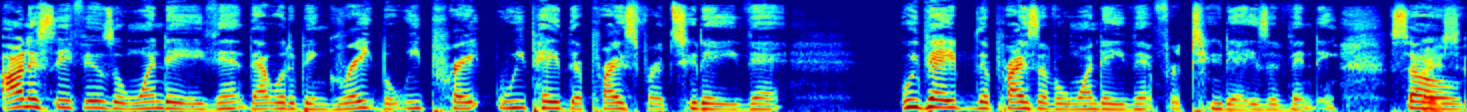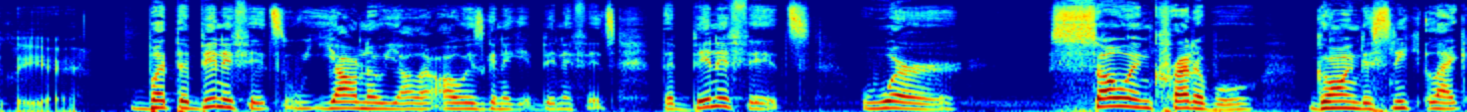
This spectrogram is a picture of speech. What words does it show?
honestly, if it was a one day event, that would have been great. But we pray, we paid the price for a two day event. We paid the price of a one day event for two days of vending. So Basically, yeah. but the benefits, y'all know y'all are always going to get benefits. The benefits were so incredible going to sneak like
